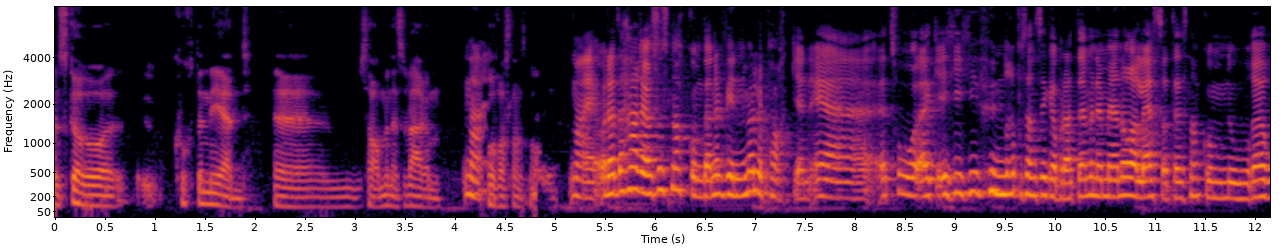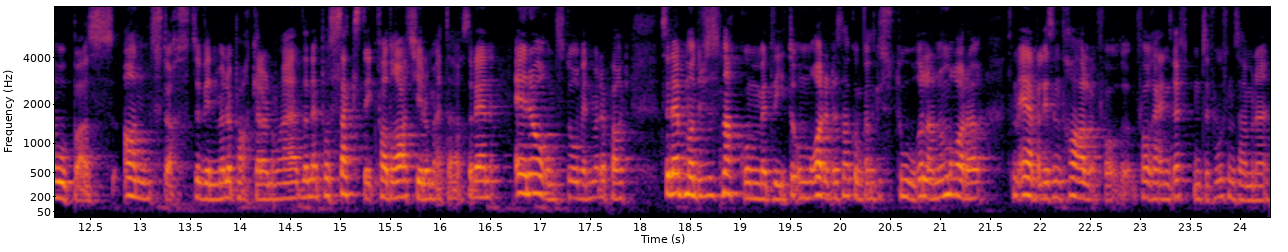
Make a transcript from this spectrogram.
ønsker å korte ned eh, samenes vern Nei. på Fastlands-Norge. Nei, og dette her er også snakk om denne vindmølleparken. Er, jeg tror, jeg er ikke 100 sikker på dette, men jeg mener å ha lest at det er snakk om Nord-Europas annen største vindmøllepark. eller noe. Den er på 60 kvadratkilometer, så det er en enormt stor vindmøllepark. Så det er på en måte ikke snakk om et lite område, det er snakk om ganske store landområder som er veldig sentrale for, for reindriften til Fosen-samene.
